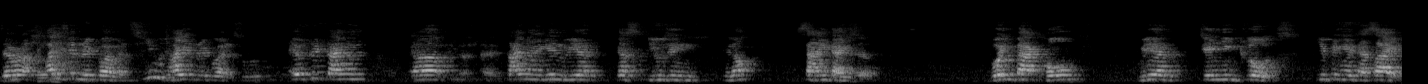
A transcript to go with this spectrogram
There were hygiene requirements, huge hygiene requirements. Every time, uh, time and again, we are just using, you know, sanitizer. Going back home, we are changing clothes, keeping it aside.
